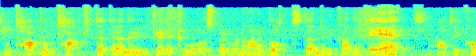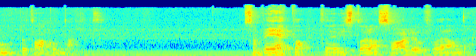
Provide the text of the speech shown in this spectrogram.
Som tar kontakt etter en uke eller to og spør hvordan har det gått denne uka. De vet at vi kommer til å ta kontakt. Som vet at vi står ansvarlig overfor hverandre.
